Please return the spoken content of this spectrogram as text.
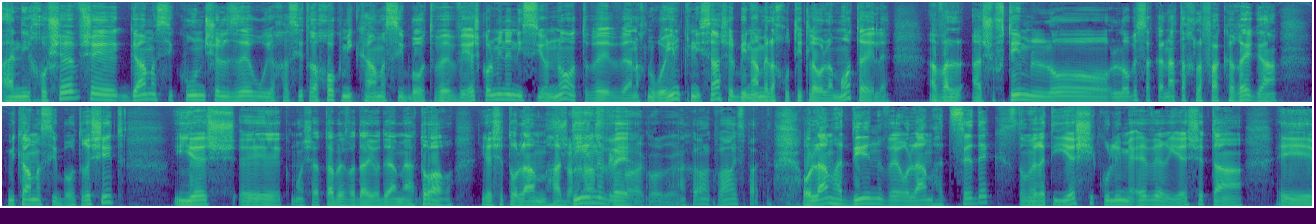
אני חושב שגם הסיכון של זה הוא יחסית רחוק מכמה סיבות, ו- ויש כל מיני ניסיונות, ו- ואנחנו רואים כניסה של בינה מלאכותית לעולמות האלה, אבל השופטים לא, לא בסכנת החלפה כרגע, מכמה סיבות. ראשית, יש, אה, כמו שאתה בוודאי יודע מהתואר, יש את עולם הדין שכחתי ו... כבר הכל. הכל, כבר הספקת. עולם הדין ועולם הצדק, זאת אומרת, יש שיקולים מעבר, יש את ה... אה,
